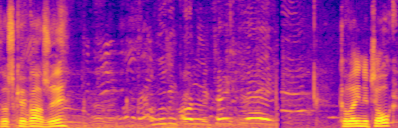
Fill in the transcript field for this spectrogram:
Troszkę waży. Kolejny czołg.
